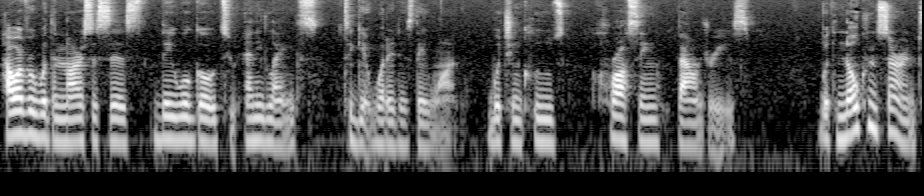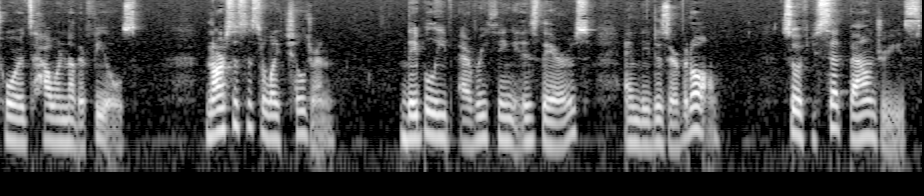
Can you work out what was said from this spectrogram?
However, with a narcissist, they will go to any lengths to get what it is they want, which includes crossing boundaries with no concern towards how another feels. Narcissists are like children. They believe everything is theirs and they deserve it all. So if you set boundaries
